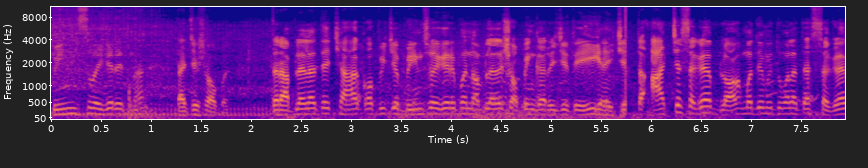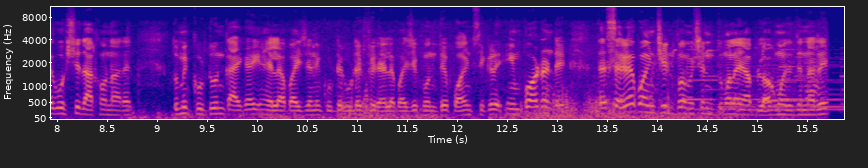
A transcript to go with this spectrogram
बीन्स वगैरे आहेत ना त्याचे शॉप आहेत. तर आपल्याला ते चहा कॉफीचे बीन्स वगैरे पण आपल्याला शॉपिंग करायची तेही घ्यायचे तर आजच्या सगळ्या ब्लॉगमध्ये मी तुम्हाला त्या सगळ्या गोष्टी दाखवणार आहेत तुम्ही कुठून काय काय घ्यायला पाहिजे आणि कुठे कुठे फिरायला पाहिजे कोणते पॉईंट्स इकडे इम्पॉर्टंट आहे त्या सगळ्या पॉईंटची इन्फॉर्मेशन तुम्हाला या ब्लॉगमध्ये देणार आहे.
